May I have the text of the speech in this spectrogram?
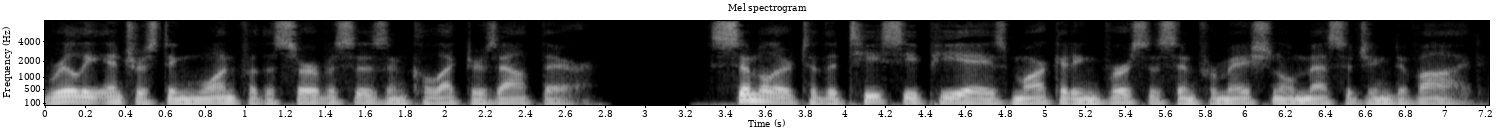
Really interesting one for the services and collectors out there. Similar to the TCPA's marketing versus informational messaging divide,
